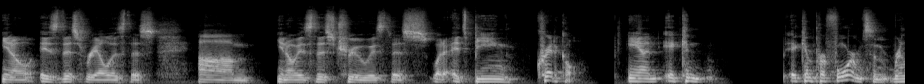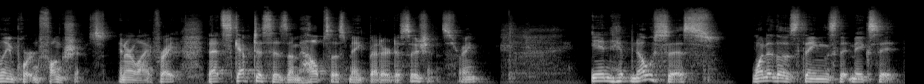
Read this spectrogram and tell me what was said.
you know, is this real? Is this, um, you know, is this true? Is this what it's being critical? And it can it can perform some really important functions in our life, right? That skepticism helps us make better decisions, right? In hypnosis, one of those things that makes it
